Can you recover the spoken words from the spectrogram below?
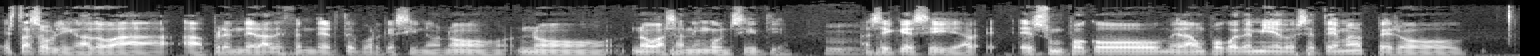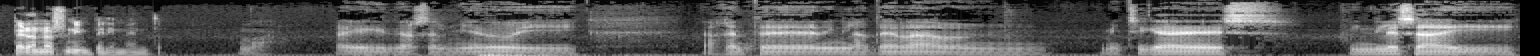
estás obligado a, a aprender a defenderte porque si no, no, no, no vas a ningún sitio. Mm. Así que sí, es un poco, me da un poco de miedo ese tema, pero, pero no es un impedimento. Bueno, hay que quitarse el miedo y la gente en Inglaterra, mm, mi chica es inglesa y,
